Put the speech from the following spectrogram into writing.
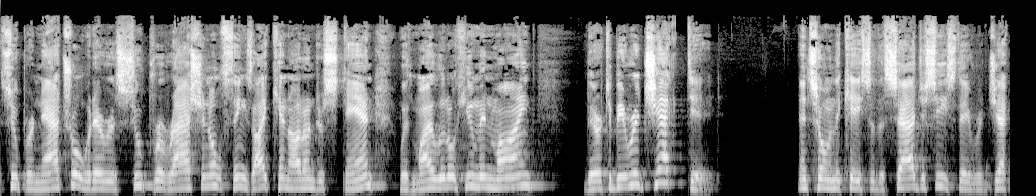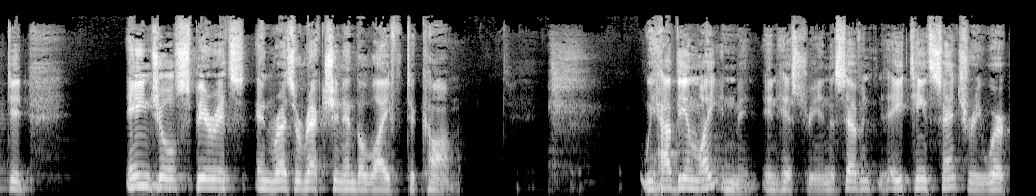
supernatural, whatever is supra rational, things I cannot understand with my little human mind, they're to be rejected. And so in the case of the Sadducees, they rejected angels, spirits, and resurrection and the life to come. We have the Enlightenment in history in the 18th century, where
